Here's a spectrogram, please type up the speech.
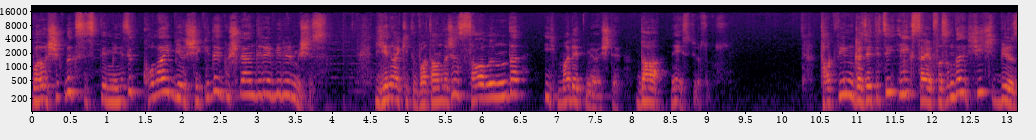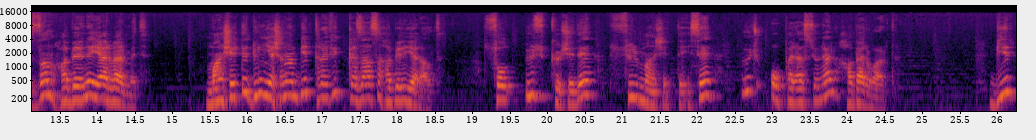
bağışıklık sisteminizi kolay bir şekilde güçlendirebilirmişiz. Yeni akit vatandaşın sağlığını da ihmal etmiyor işte. Daha ne istiyorsunuz? Takvim gazetesi ilk sayfasında hiçbir zam haberine yer vermedi. Manşette dün yaşanan bir trafik kazası haberi yer aldı. Sol üst köşede sür manşette ise 3 operasyonel haber vardı. 1.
